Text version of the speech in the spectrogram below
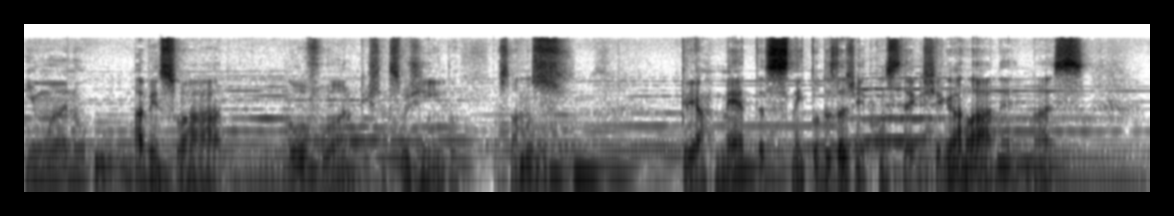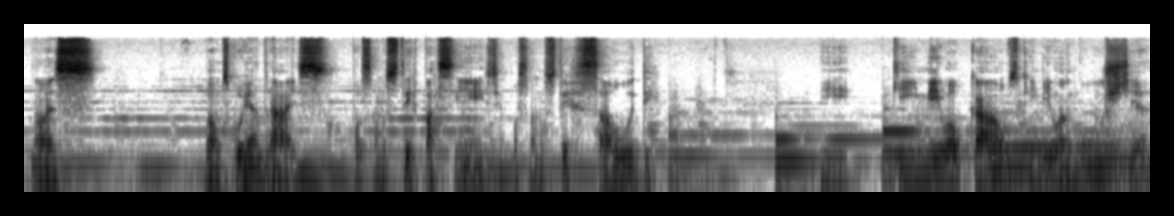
E um ano abençoado, um novo ano que está surgindo. Possamos criar metas, nem todas a gente consegue chegar lá, né? Mas nós vamos correr atrás, possamos ter paciência, possamos ter saúde e que em meio ao caos, que em meio à angústia,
